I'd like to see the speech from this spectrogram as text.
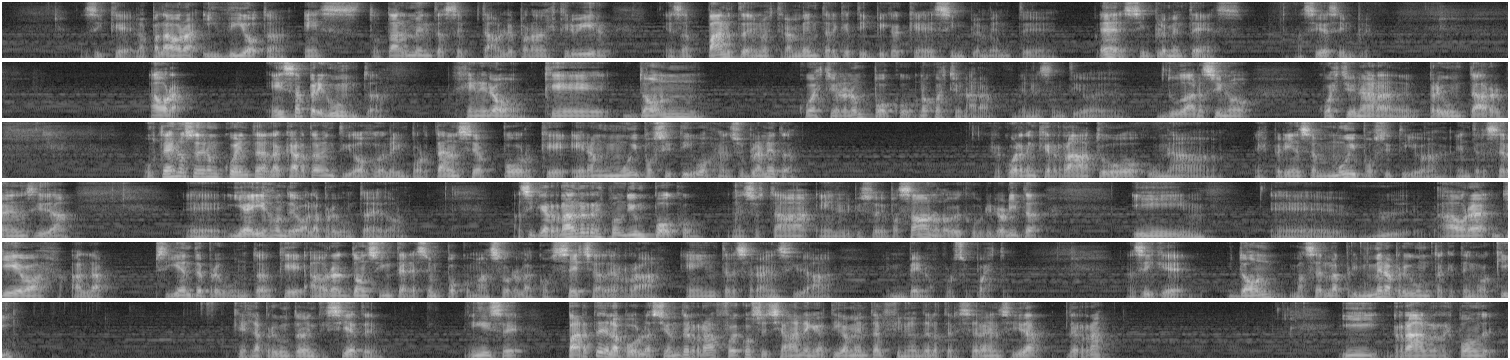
Así que la palabra idiota es totalmente aceptable para describir esa parte de nuestra mente arquetípica que es simplemente es, simplemente es. Así de simple. Ahora, esa pregunta generó que Don cuestionara un poco, no cuestionara en el sentido de dudar, sino cuestionara, preguntar. Ustedes no se dieron cuenta de la carta 22 de la importancia porque eran muy positivos en su planeta. Recuerden que Ra tuvo una experiencia muy positiva en tercera densidad eh, y ahí es donde va la pregunta de Don. Así que Ra le respondió un poco, eso está en el episodio pasado, no lo voy a cubrir ahorita. Y eh, ahora lleva a la siguiente pregunta, que ahora Don se interesa un poco más sobre la cosecha de Ra en tercera densidad, en Venus por supuesto. Así que Don va a ser la primera pregunta que tengo aquí, que es la pregunta 27. Y dice, parte de la población de Ra fue cosechada negativamente al final de la tercera densidad de Ra. Y Ra responde,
